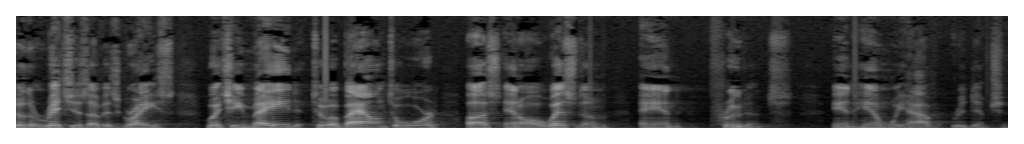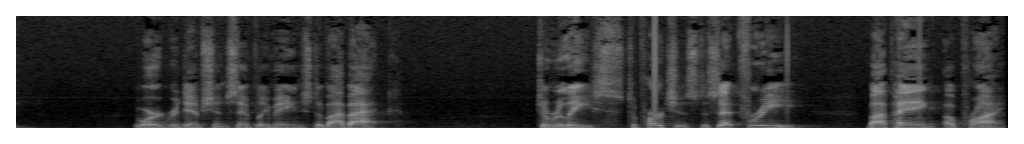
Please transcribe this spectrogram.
to the riches of His grace, which He made to abound toward us in all wisdom and prudence. In Him we have redemption. The word redemption simply means to buy back, to release, to purchase, to set free by paying a price.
